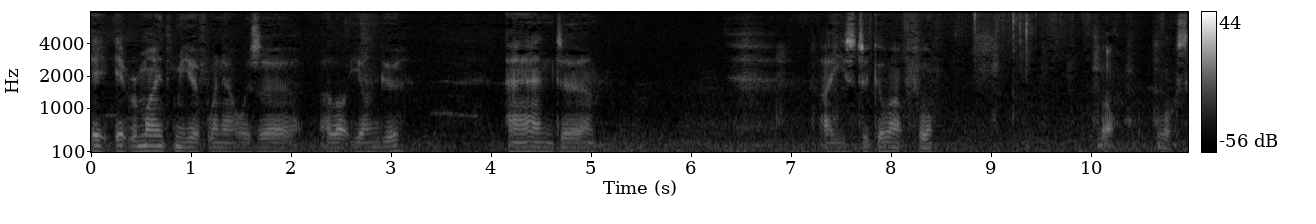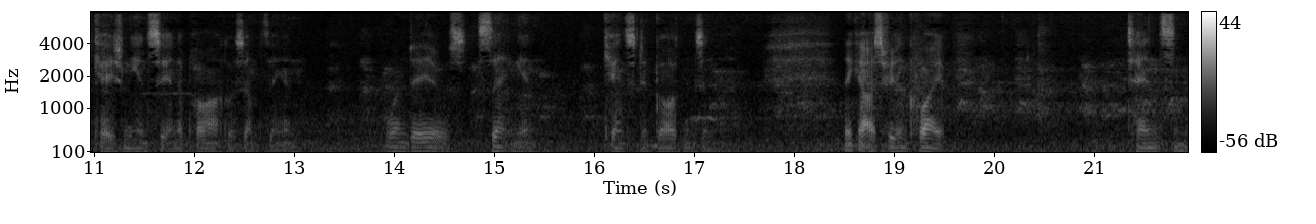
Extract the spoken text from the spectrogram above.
it, it reminds me of when I was uh, a lot younger, and um, I used to go out for well walks occasionally and sit in a park or something. And one day I was sitting in Kensington Gardens and I think I was feeling quite tense and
